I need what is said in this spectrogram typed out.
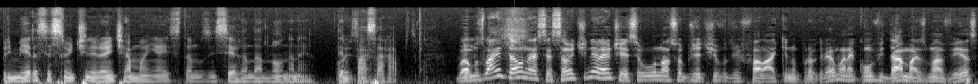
primeira sessão itinerante. Amanhã estamos encerrando a nona, né? O tempo é. passa rápido. Vamos lá então, né? Sessão itinerante. Esse é o nosso objetivo de falar aqui no programa, né? Convidar mais uma vez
